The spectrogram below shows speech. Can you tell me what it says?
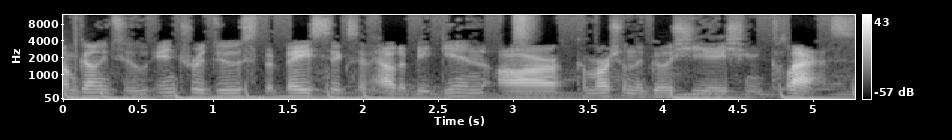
I'm going to introduce the basics of how to begin our commercial negotiation class.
